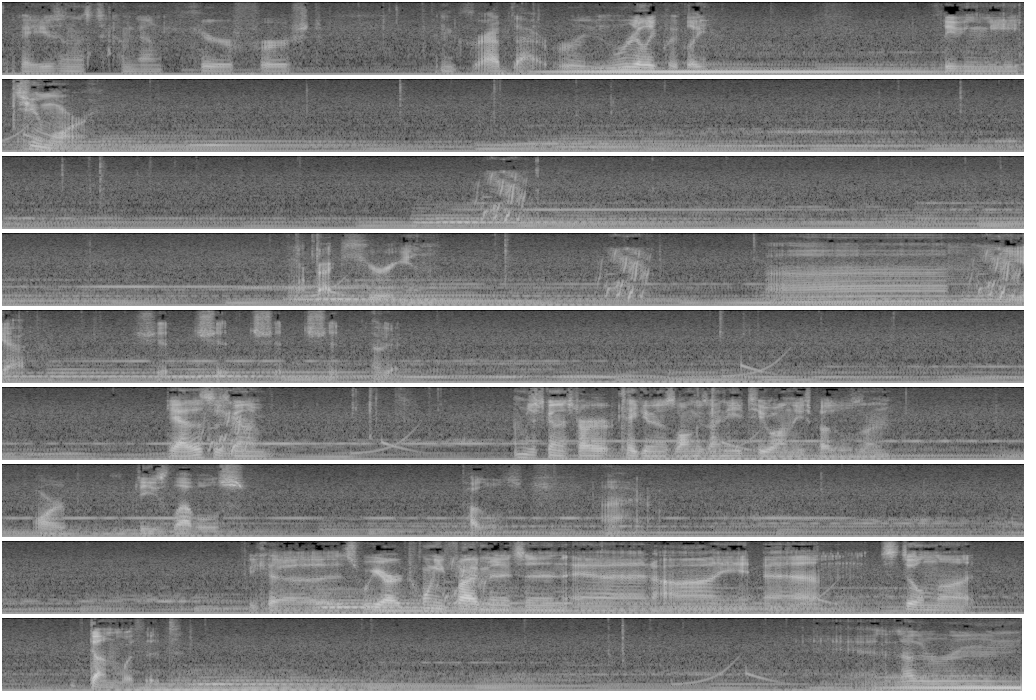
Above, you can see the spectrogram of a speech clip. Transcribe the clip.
Okay, using this to come down here first and grab that rune really quickly. Leaving me two more. Here again. Um, yeah. Shit, shit, shit, shit. Okay. Yeah, this is gonna... I'm just gonna start taking as long as I need to on these puzzles then. Or these levels. Puzzles. I don't know. Because we are 25 minutes in and I am still not done with it. And another rune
